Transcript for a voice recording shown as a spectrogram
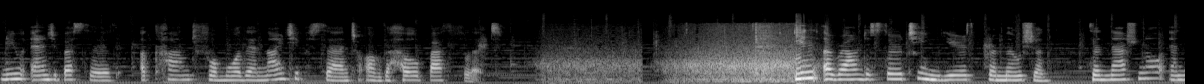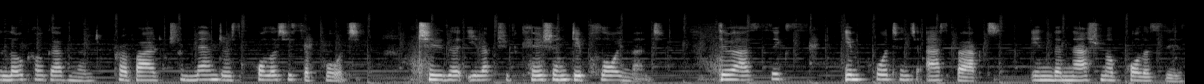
new energy buses account for more than 90% of the whole bus fleet. In around 13 years promotion, the national and local government provide tremendous policy support to the electrification deployment. There are six important aspects in the national policies,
